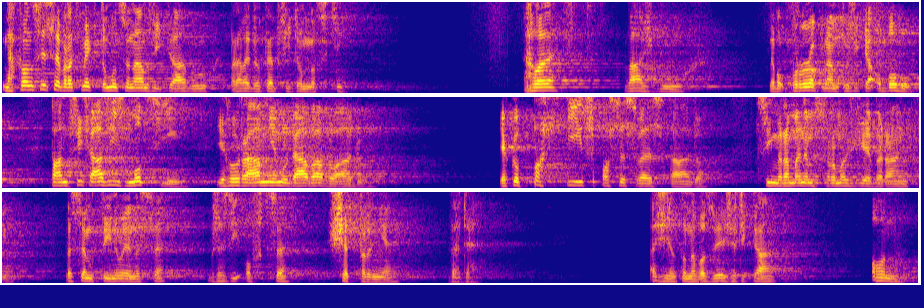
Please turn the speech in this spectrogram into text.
na konci se vraťme k tomu, co nám říká Bůh právě do té přítomnosti. Hle, váš Bůh, nebo prorok nám to říká o Bohu. Pán přichází s mocí, jeho rámě mu dává vládu. Jako pastýř pase své stádo, svým ramenem shromažďuje beránky, ve svém klínu je nese, březí ovce šetrně vede. A Ježíš na to navazuje, že říká, on,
